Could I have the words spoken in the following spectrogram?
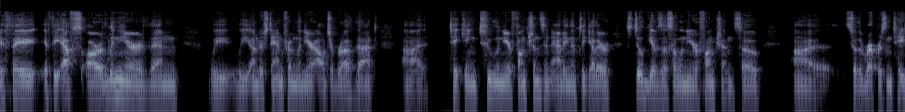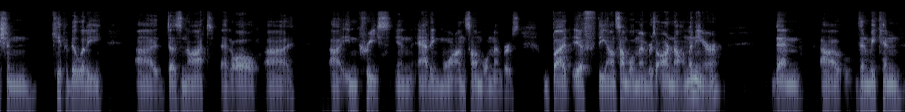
if they if the f's are linear, then we we understand from linear algebra that uh, taking two linear functions and adding them together still gives us a linear function. So uh, so the representation capability uh, does not at all uh, uh, increase in adding more ensemble members. But if the ensemble members are nonlinear, then uh, then we can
